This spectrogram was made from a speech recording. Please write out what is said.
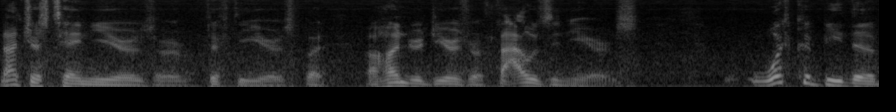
not just 10 years or 50 years, but 100 years or 1,000 years, what could be the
